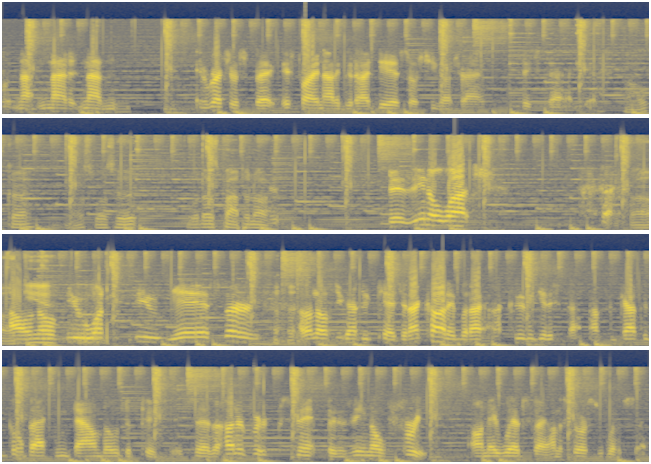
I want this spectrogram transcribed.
but not not not in retrospect, it's probably not a good idea. So she gonna try and fix that, I guess. Oh, okay. That's what's hood. What else popping off? Benzino watch. Uh, I don't know if you want to. Yes, sir. I don't know if you got to catch it. I caught it, but I, I couldn't get it. I forgot to go back and download the picture. It says 100% Benzino free on their website, on the source's website.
